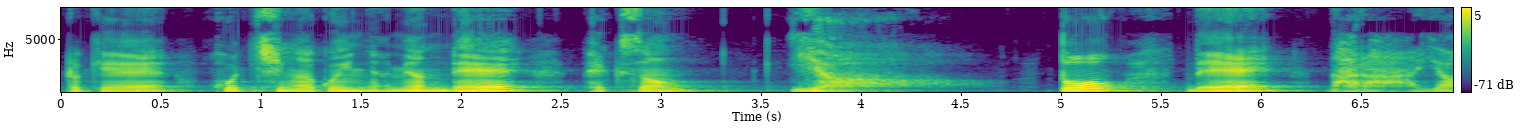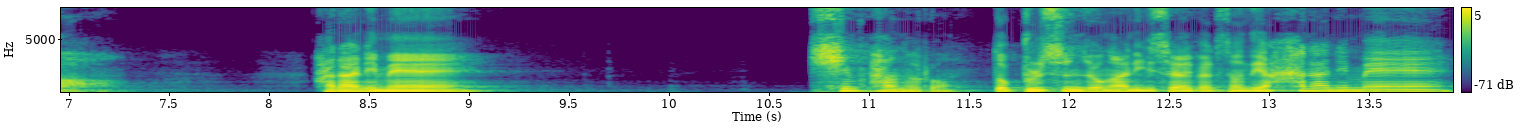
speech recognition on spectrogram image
그렇게 호칭하고 있냐면 내 백성이여 또 내 나라여 하나님의 심판으로 또 불순종한 이스라엘 백성들이 하나님의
